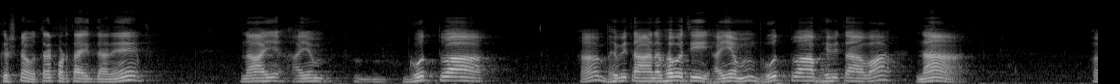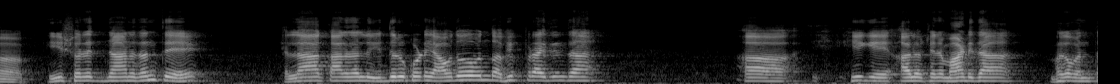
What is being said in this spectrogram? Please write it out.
ಕೃಷ್ಣ ಉತ್ತರ ಕೊಡ್ತಾ ಇದ್ದಾನೆ. ನಾಯ ಅಯಂ ಭೂತ್ವ ಭವಿತಾ ನಭವತಿ ಅಯಂ ಭೂತ್ವಾ ಭವಿತಾ ವಾ ನ. ಈಶ್ವರ ಜ್ಞಾನದಂತೆ ಎಲ್ಲ ಕಾಲದಲ್ಲೂ ಇದ್ದರೂ ಕೂಡ ಯಾವುದೋ ಒಂದು ಅಭಿಪ್ರಾಯದಿಂದ ಹೀಗೆ ಆಲೋಚನೆ ಮಾಡಿದ ಭಗವಂತ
